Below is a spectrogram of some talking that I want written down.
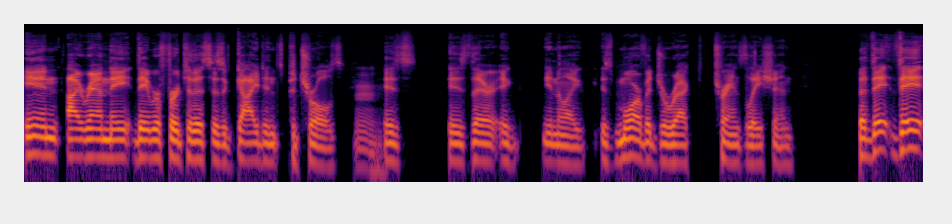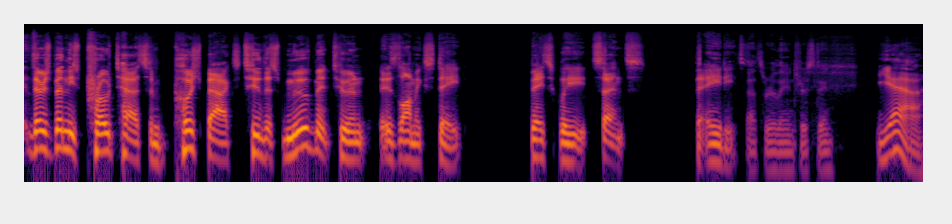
in Iran they they refer to this as a guidance patrols. Mm. Is is there a, you know like is more of a direct translation but they, they, there's been these protests and pushbacks to this movement to an Islamic State, basically since the 80s. That's really interesting. Yeah,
